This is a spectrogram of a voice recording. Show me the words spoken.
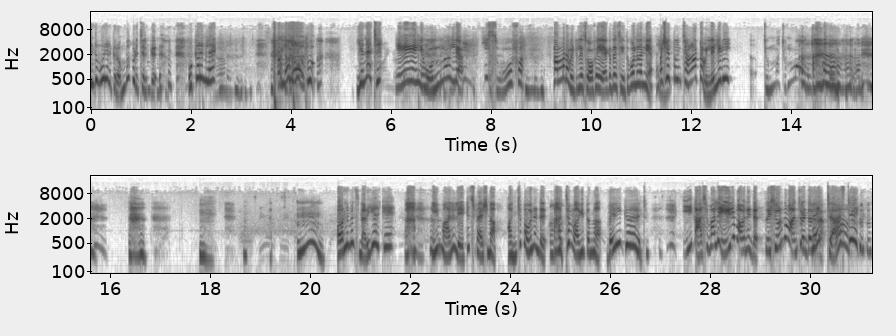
இந்த ஊர் எனக்கு ரொம்ப பிடிச்சிருக்கு உட்காருங்களேன் என்னாச்சு ഏയ് ഒന്നുമില്ല ഈ സോഫ നമ്മുടെ വീട്ടിലെ സോഫ ഏകദേശം ഇതുപോലെ തന്നെയാ പക്ഷെ ഇത്രയും ചാട്ടമില്ലല്ലേടി ചുമ്മാ ചുമ്മാ ഓർണമെന്റ്സ് நிறைய இருக்கே ഈ മാല ലേറ്റസ്റ്റ് ഫാഷനാ അഞ്ചു പവനുണ്ട് അച്ഛൻ വാങ്ങി തന്ന വെരി ഗുഡ് ഈ കാശുമാല ഏഴ് പവനുണ്ട് തൃശ്ശൂർന്ന് വാങ്ങിച്ചോണ്ടത്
